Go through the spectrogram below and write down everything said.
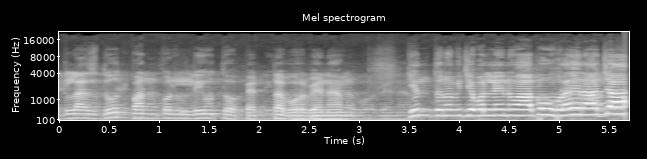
এক গ্লাস দুধ পান করলেও তো পেটটা ভরবে না। কিন্তু নবীজি বললেন আবু হুরায়রা, যাও।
